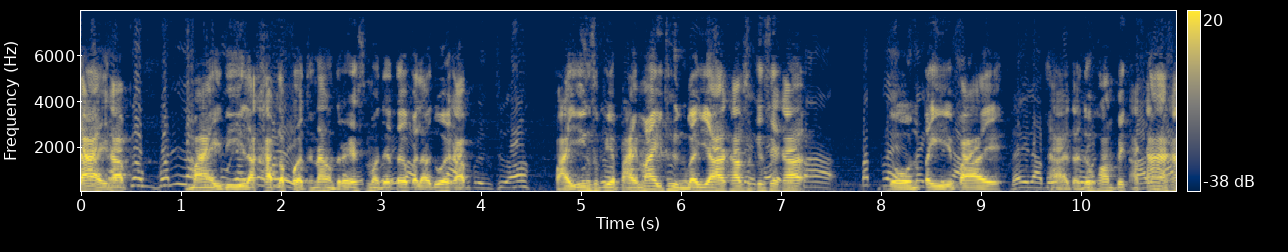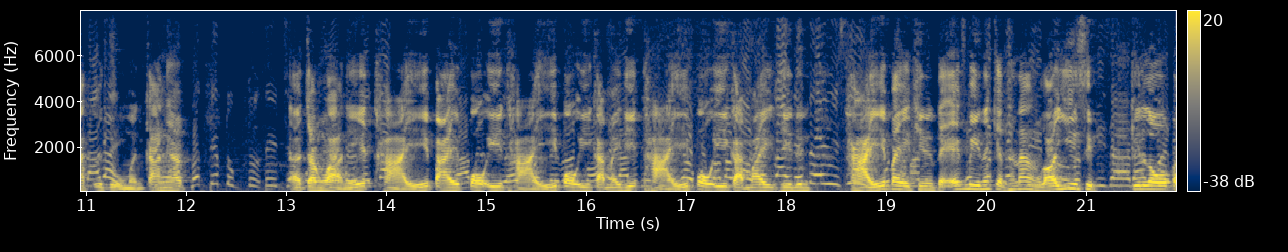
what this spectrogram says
ได้ครับ ไม่ดีแล้วครับ แล้วเปิดทางด้านของเดรสมอเดเตอร์ไปแล้วด้วยครับ Đường giữa. ฝ่ายยิงสเปียร์ไปไม่ถึงระยะครับสกินเซคะ Bắt lẻ โดนตีไปอ่าแต่ด้วยความเป็นอาต้าครับอึดอยู่เหมือนกันครับจังหวะนี้ไถไปโปรอีไถโปรอีกลับมาอีกทีไถโปรอีกลับมาอีกทีนึงไถไปอีกทีนึงแต่ XB นั้นเก็บทางด้านของ120กิโลไป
